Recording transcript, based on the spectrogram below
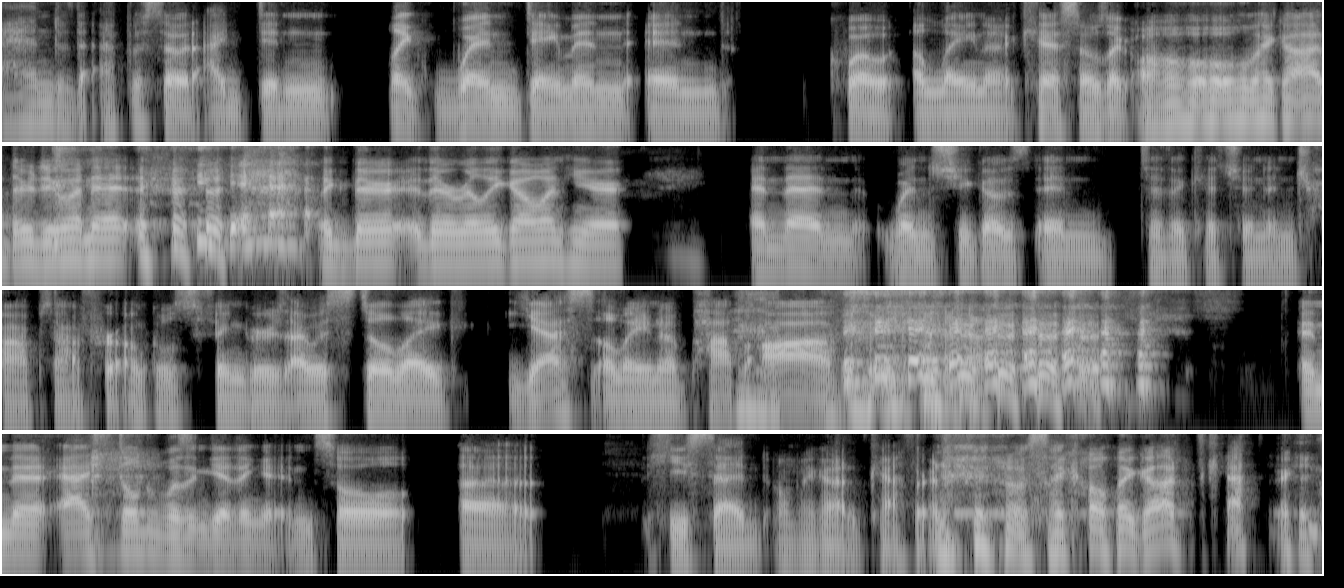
end of the episode, I didn't like when Damon and quote Elena kiss. I was like, "Oh my god, they're doing it!" Like they're they're really going here. And then when she goes into the kitchen and chops off her uncle's fingers, I was still like, yes, Elena, pop off. and then I still wasn't getting it until uh, he said, oh my God, it's Catherine. I was like, oh my God, it's Catherine.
